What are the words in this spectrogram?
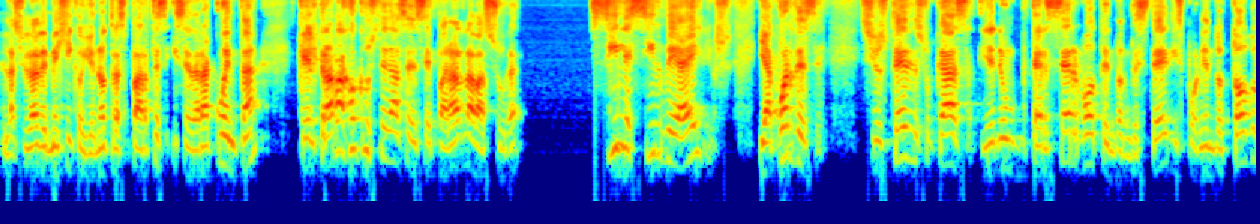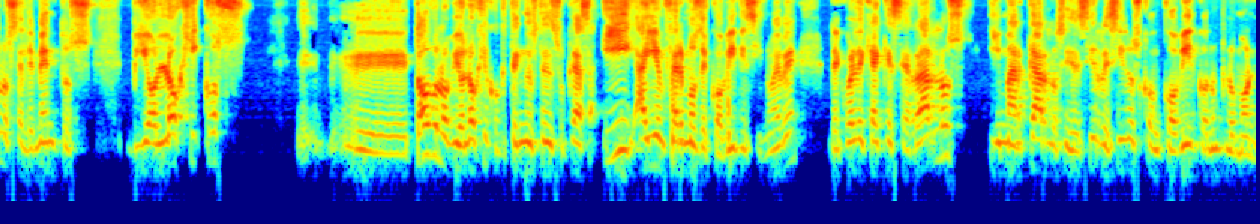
la Ciudad de México y en otras partes y se dará cuenta que el trabajo que usted hace de separar la basura sí le sirve a ellos. Y acuérdese, si usted en su casa tiene un tercer bote en donde esté disponiendo todos los elementos biológicos, eh, todo lo biológico que tenga usted en su casa y hay enfermos de COVID-19, recuerde que hay que cerrarlos y marcarlos y decir residuos con COVID con un plumón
